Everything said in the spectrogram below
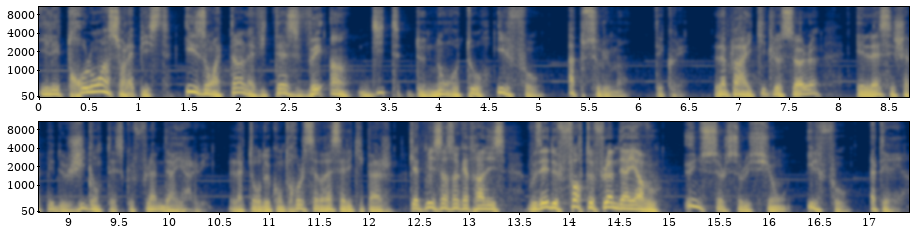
il est trop loin sur la piste. Ils ont atteint la vitesse V1, dite de non-retour. Il faut absolument décoller. L'appareil quitte le sol et laisse échapper de gigantesques flammes derrière lui. La tour de contrôle s'adresse à l'équipage. 4590, vous avez de fortes flammes derrière vous. Une seule solution, il faut atterrir.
